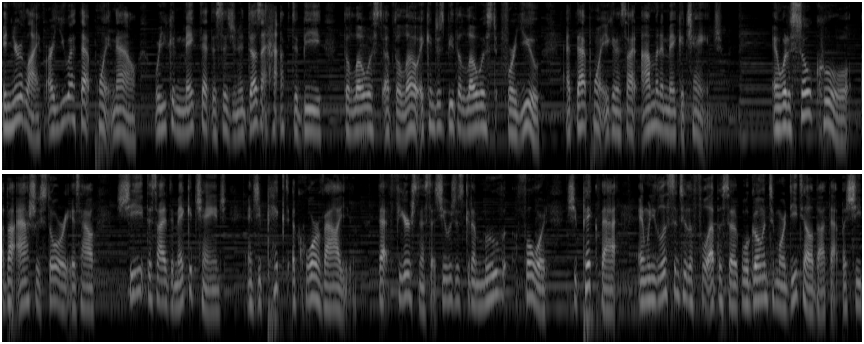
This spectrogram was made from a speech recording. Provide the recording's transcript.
In your life, are you at that point now where you can make that decision? It doesn't have to be the lowest of the low, it can just be the lowest for you. At that point, you can decide, I'm going to make a change. And what is so cool about Ashley's story is how she decided to make a change and she picked a core value, that fierceness that she was just going to move forward. She picked that and when you listen to the full episode, we'll go into more detail about that. But she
